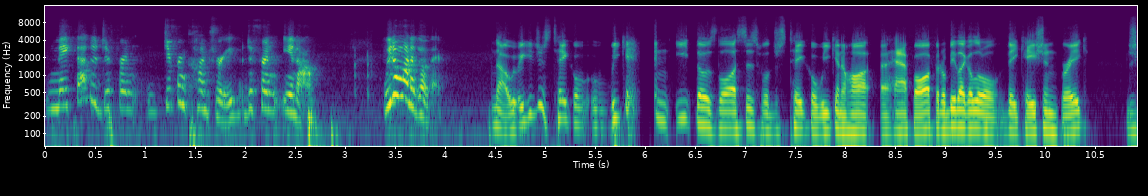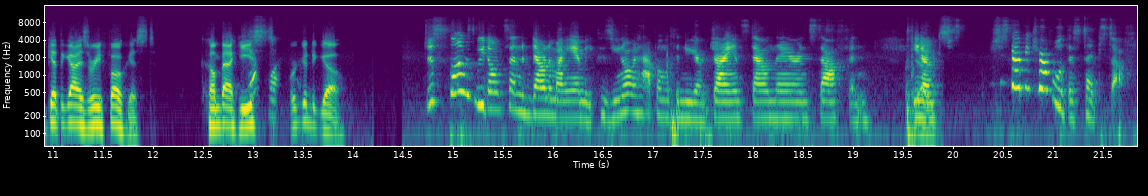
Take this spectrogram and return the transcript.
make that a different different country, a different you know. We don't want to go there. No, we can just take a we can eat those losses. We'll just take a week and a half off. It'll be like a little vacation break. Just get the guys refocused. Come back east. We're good to go. Just as long as we don't send them down to Miami, because you know what happened with the New York Giants down there and stuff, and you know, just, just gotta be careful with this type of stuff.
